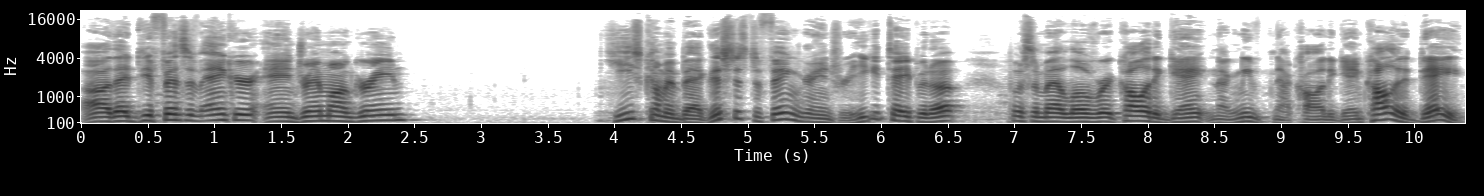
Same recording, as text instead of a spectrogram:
Uh, that defensive anchor and Draymond Green, he's coming back. This is just a finger injury. He could tape it up, put some metal over it, call it a game. Not, not call it a game, call it a day.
